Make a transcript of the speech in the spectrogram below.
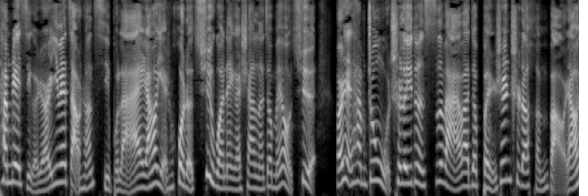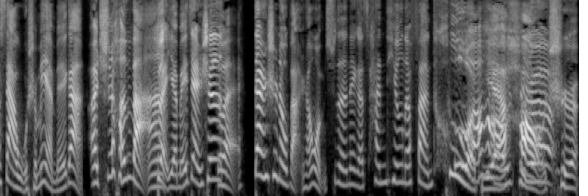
他们这几个人，因为早上起不来，然后也是或者去过那个山了就没有去，而且他们中午吃了一顿丝娃娃，就本身吃的很饱，然后下午什么也没干，哎，吃很晚，对，也没健身，对。但是呢，晚上我们去的那个餐厅的饭特别好吃。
